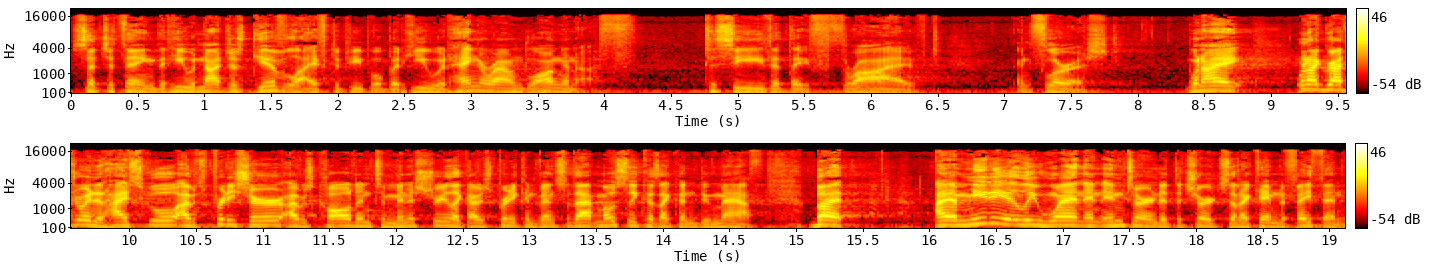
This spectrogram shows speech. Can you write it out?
such a thing? That He would not just give life to people, but He would hang around long enough to see that they thrived and flourished. When I when I graduated high school, I was pretty sure I was called into ministry. Like I was pretty convinced of that, mostly because I couldn't do math. But I immediately went and interned at the church that I came to faith in.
